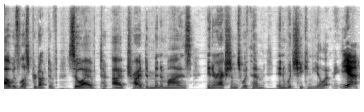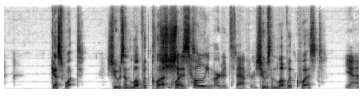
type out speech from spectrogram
I was less productive, so I've t- I've tried to minimize interactions with him in which he can yell at me. Yeah. Guess what? She was in love with Cla- she should have totally murdered Stafford. She was in love with Quest. Yeah.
